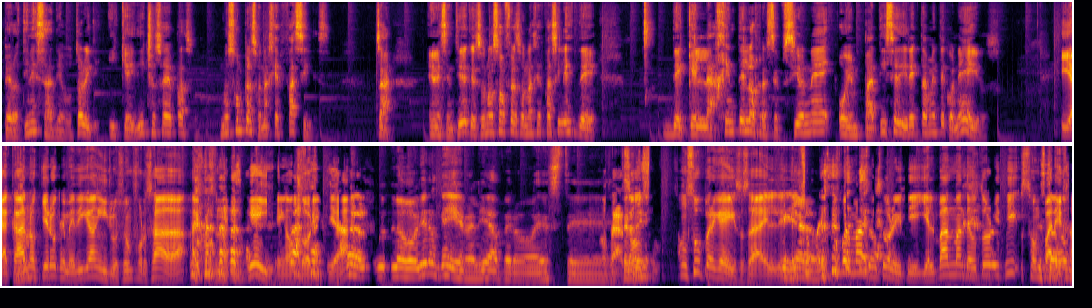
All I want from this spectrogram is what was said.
Pero tienes a The Authority, y que dicho sea de paso, no son personajes fáciles. O sea, en el sentido de que no son personajes fáciles de, de que la gente los recepcione o empatice directamente con ellos. Y acá ¿no? quiero que me digan inclusión forzada. Hay personajes gay en Authority, ¿ah? lo volvieron gay en realidad, pero este. O sea, son, super gays. O sea, el, Superman de Authority y el Batman de Authority son pareja.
